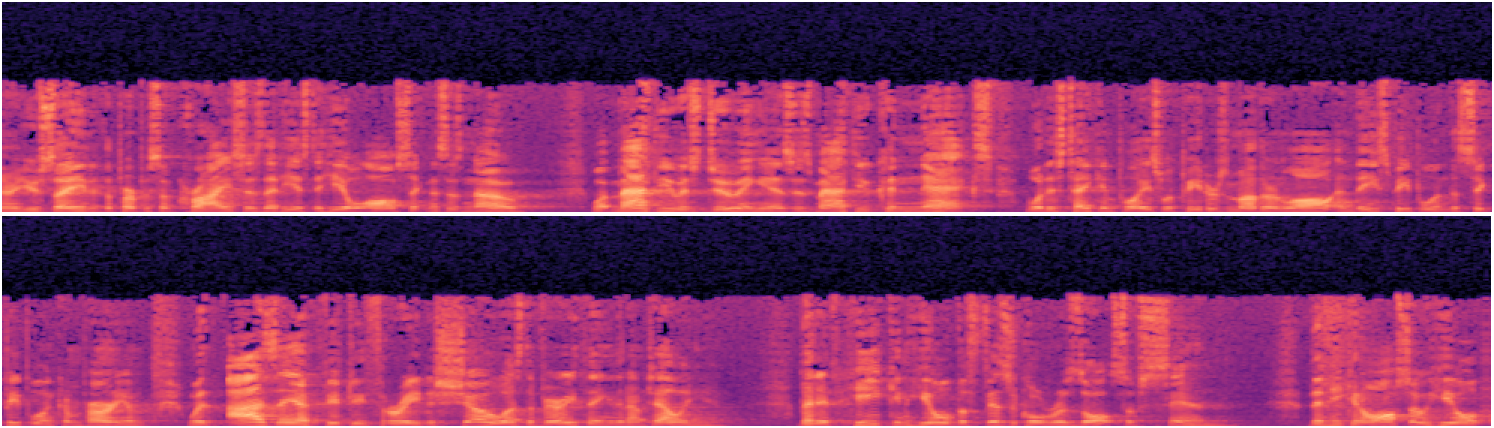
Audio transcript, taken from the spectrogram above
Now, are you saying that the purpose of Christ is that he is to heal all sicknesses? No. What Matthew is doing is, is Matthew connects what has taken place with Peter's mother-in-law and these people and the sick people in Capernaum with Isaiah 53 to show us the very thing that I'm telling you. That if he can heal the physical results of sin, then he can also heal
